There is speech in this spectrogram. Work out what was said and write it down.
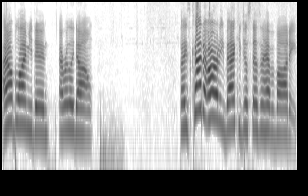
I don't blame you, dude. I really don't. But he's kind of already back. He just doesn't have a body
